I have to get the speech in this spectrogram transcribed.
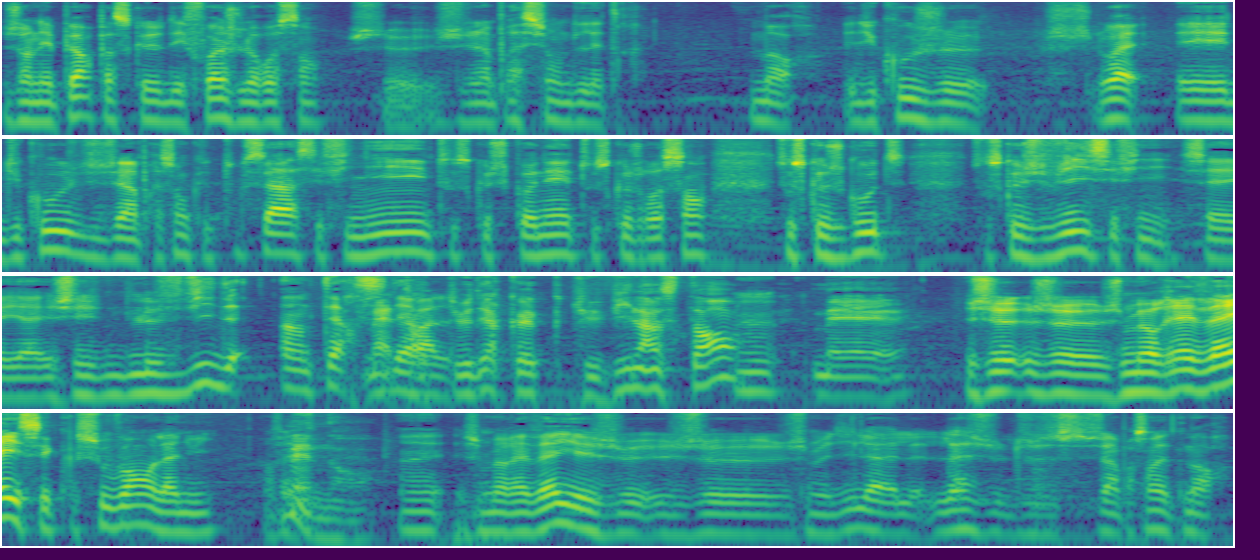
J'en ai peur parce que des fois je le ressens. J'ai l'impression de l'être mort. Et du coup, je... je- Ouais, et du coup, j'ai l'impression que tout ça, c'est fini. Tout ce que je connais, tout ce que je ressens, tout ce que je goûte, tout ce que je vis, c'est fini. J'ai le vide Mais intersidéral. attends, tu veux dire que tu vis l'instant, Mm. mais Je, je, je me réveille, c'est souvent la nuit. En fait. Mais non. Ouais, je me réveille et je, je, je me dis là, là j'ai l'impression d'être mort.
